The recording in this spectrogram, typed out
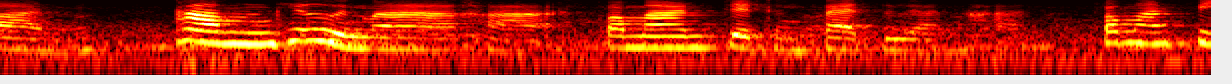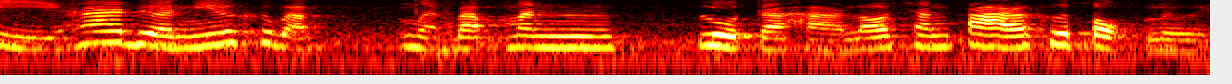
กันทำที่อื่นมาค่ะ ประมาณ 7-8 เดือนค่ะ ประมาณ 4-5 เดือนนี้ก็คือแบบเหมือนแบบมันหลุดอะค่ะ แล้วชั้นตาก็คือตกเลย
